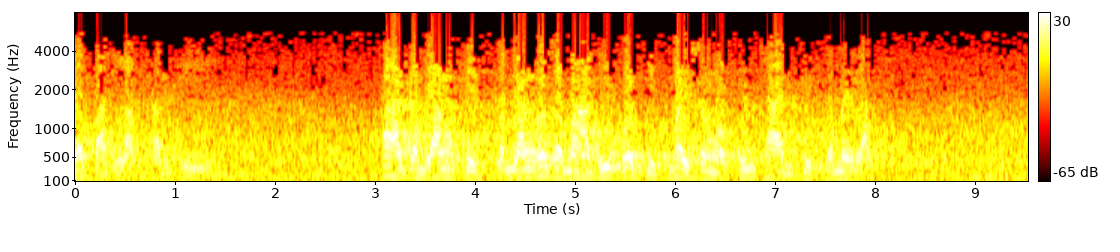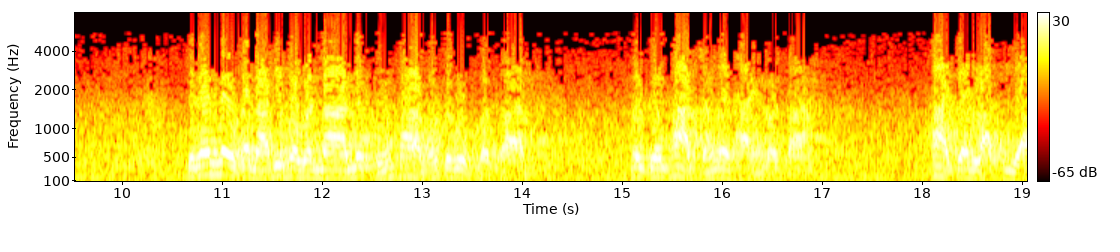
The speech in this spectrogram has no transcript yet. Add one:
จะตัดหลับทันที ถ้ากำลังจิตกำลังเขาสมาธิเพราะจิตไม่สงบถึงฌานจิตจะไม่หลับฉะนั้นเมื่อขณะที่ภาวนานึกถึงภาพพระพุทธรูปก็ตามนึกถึงภาพสังฆทานก็ตาม ถ้าจะหลับอย่า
